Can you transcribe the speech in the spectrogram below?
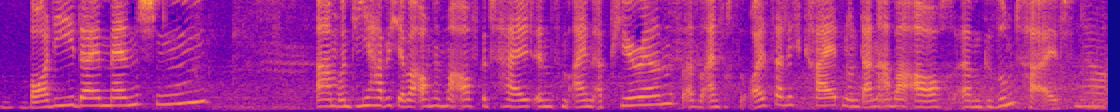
Body Dimension. Ähm, und die habe ich aber auch nochmal aufgeteilt in zum einen Appearance, also einfach so Äußerlichkeiten und dann aber auch ähm, Gesundheit. Ja.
